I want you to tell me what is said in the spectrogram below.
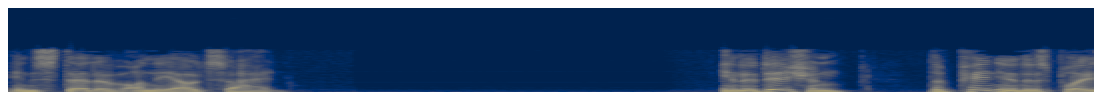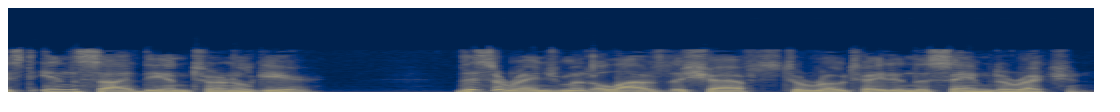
instead of on the outside. In addition, the pinion is placed inside the internal gear. This arrangement allows the shafts to rotate in the same direction.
